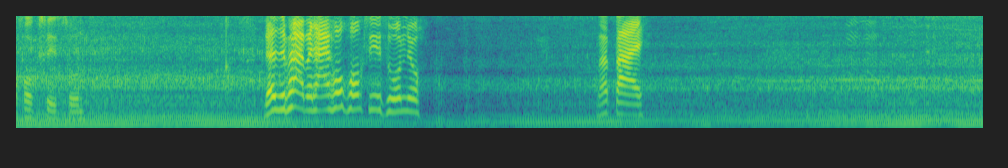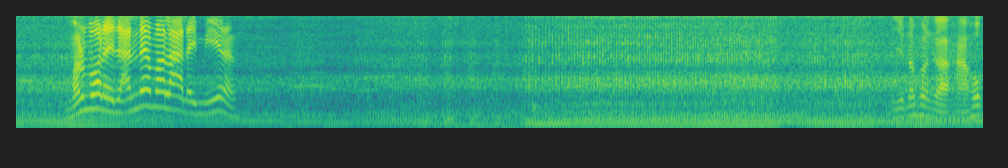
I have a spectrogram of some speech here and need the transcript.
6640 เดี๋ยวสิพาไปถ่าย 6640 อยู่น้าตาย มันบ่ได้ดันเนี่ยมาลาได้มีน่ะอยุน้ำเพิ่นก็หาหก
